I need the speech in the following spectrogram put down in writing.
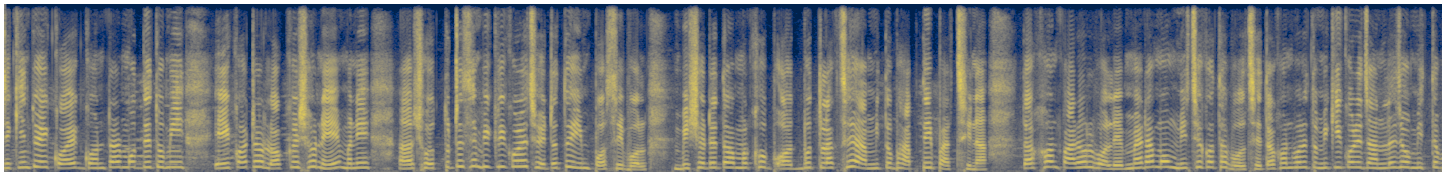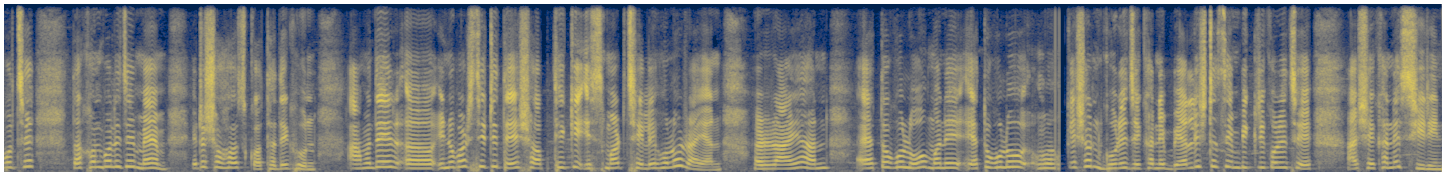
যে, কিন্তু এই কয়েক ঘণ্টার মধ্যে তুমি এই কটা লোকেশনে মানে সত্তরটা সিম বিক্রি করেছ, এটা তো ইম্পসিবল বিষয়টা তো আমার খুব অদ্ভুত লাগছে, আমি তো ভাবতেই পারছি না। তখন পারুল বলে, ম্যাডাম, ও মিথ্যে কথা বলছে। তখন বলে, তুমি কি করে জানলে যে ও মিথ্যে বলছে? তখন বলে যে, ম্যাম, এটা সহজ কথা, দেখুন। আমাদের ইউনিভার্সিটিতে সব থেকে স্মার্ট ছেলে হলো রায়ান। রায়ান এতগুলো মানে এতগুলো লোকেশন ঘুরে যেখানে বিয়াল্লিশটা সিম বিক্রি করেছে, আর সেখানে শিরিন।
